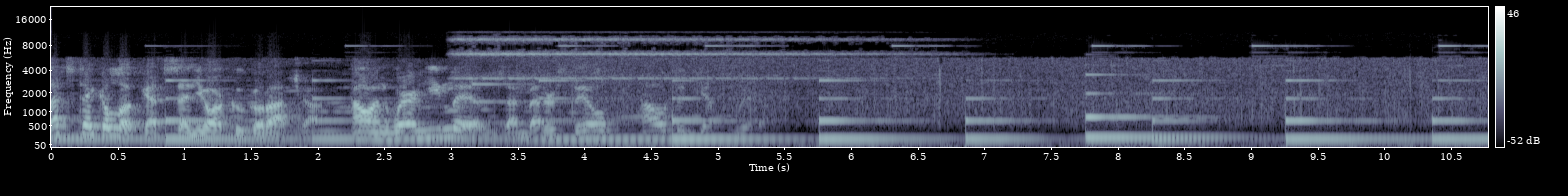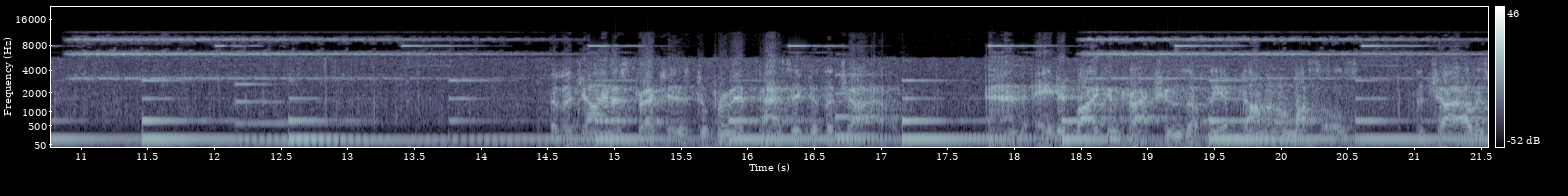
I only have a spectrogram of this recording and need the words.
Let's take a look at Senor Cucaracha, how and where he lives, and better still, how to get rid of him. The vagina stretches to permit passage of the child, and aided by contractions of the abdominal muscles, the child is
